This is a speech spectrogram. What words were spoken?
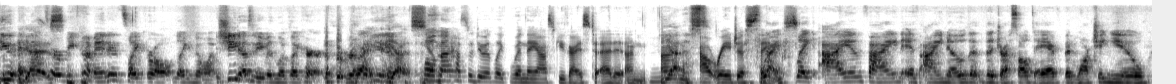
you. And Yes. that's where we come in. It's like, girl, like no one, she doesn't even look like her. right. You know? Yes. Well, and that has to do with like when they ask you guys to edit on, on mm-hmm. Yes. outrageous things. Right. Like I am fine if I know that the dress all day I've been watching you,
